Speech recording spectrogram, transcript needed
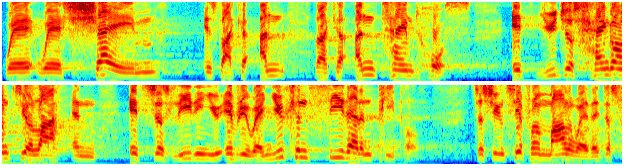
where, where shame is like an un, like an untamed horse. It, you just hang on to your life and it's just leading you everywhere. And you can see that in people. Just you can see it from a mile away. They just,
